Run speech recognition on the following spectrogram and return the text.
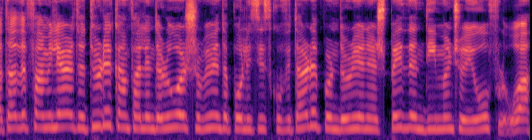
Ata dhe familjarët e tyre kanë falënderuar shërbimet e Policisë Kufitare për ndërhyrjen e shpejtë dhe ndihmën që iu ofrua.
